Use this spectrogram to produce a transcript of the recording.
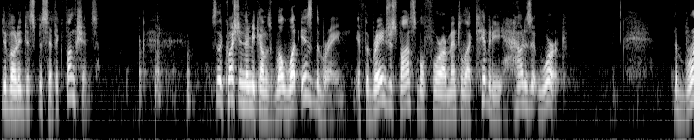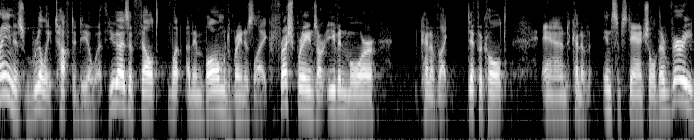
devoted to specific functions. So the question then becomes well, what is the brain? If the brain's responsible for our mental activity, how does it work? the brain is really tough to deal with. You guys have felt what an embalmed brain is like. Fresh brains are even more kind of like difficult and kind of insubstantial. They're very,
